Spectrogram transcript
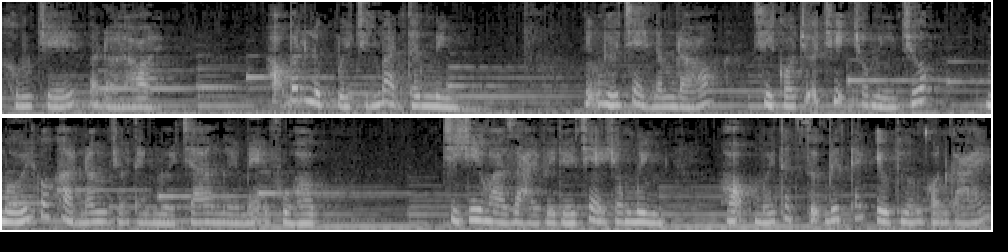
khống chế và đòi hỏi. Họ bất lực với chính bản thân mình. Những đứa trẻ năm đó Chỉ có chữa trị cho mình trước Mới có khả năng trở thành người cha người mẹ phù hợp. Chỉ khi hòa giải với đứa trẻ trong mình Họ mới thật sự biết cách yêu thương con cái.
